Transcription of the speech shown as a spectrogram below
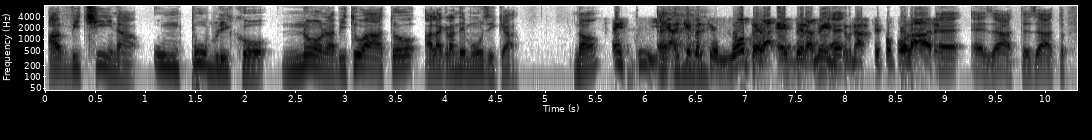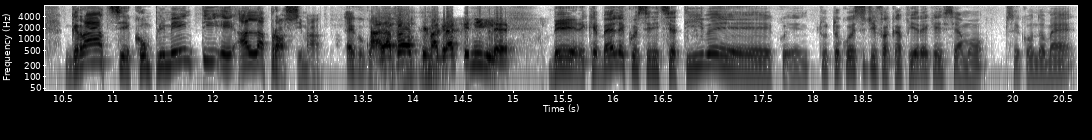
avvicina un pubblico non abituato alla grande musica. No? Eh sì, eh, anche perché l'opera è veramente eh, un'arte popolare. Eh, esatto, esatto. Grazie, complimenti e alla prossima. Ecco qua. Alla prossima, grazie mille. Bene, che belle queste iniziative. Tutto questo ci fa capire che siamo, secondo me,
